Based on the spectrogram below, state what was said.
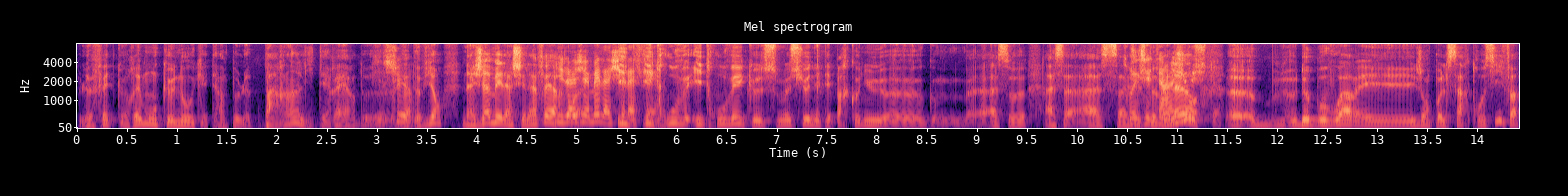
le fait que Raymond Queneau, qui était un peu le parrain littéraire de, de, de Vian, n'a jamais lâché l'affaire. Il n'a jamais lâché l'affaire. Il trouvait, il trouvait que ce monsieur n'était pas reconnu euh, à, ce- à sa, à sa juste valeur. injuste. Euh, de Beauvoir et Jean-Paul Sartre aussi. Enfin,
